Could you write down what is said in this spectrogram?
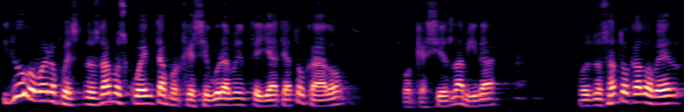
Y luego, bueno, pues nos damos cuenta, porque seguramente ya te ha tocado, porque así es la vida, pues nos ha tocado ver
